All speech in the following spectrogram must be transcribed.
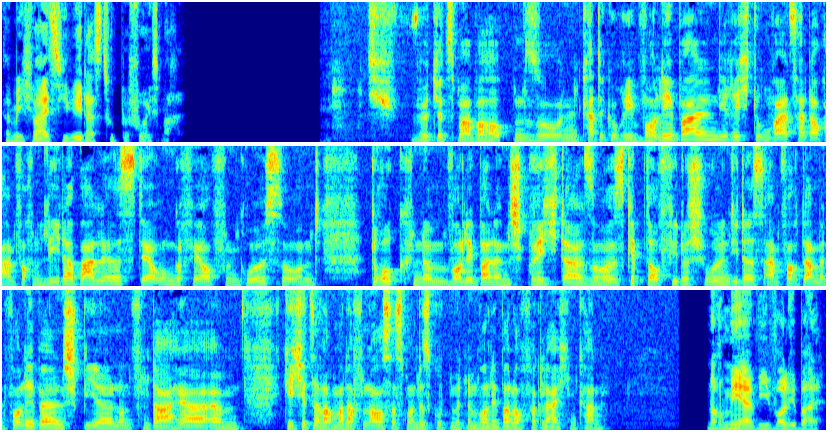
damit ich weiß, wie weh das tut, bevor ich es mache? Würde jetzt mal behaupten, so in Kategorie Volleyball in die Richtung, weil es halt auch einfach ein Lederball ist, der ungefähr auch von Größe und Druck einem Volleyball entspricht. Also es gibt auch viele Schulen, die das einfach da mit Volleyballen spielen und von daher ähm, gehe ich jetzt einfach mal davon aus, dass man das gut mit einem Volleyball auch vergleichen kann. Noch mehr wie Volleyball.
